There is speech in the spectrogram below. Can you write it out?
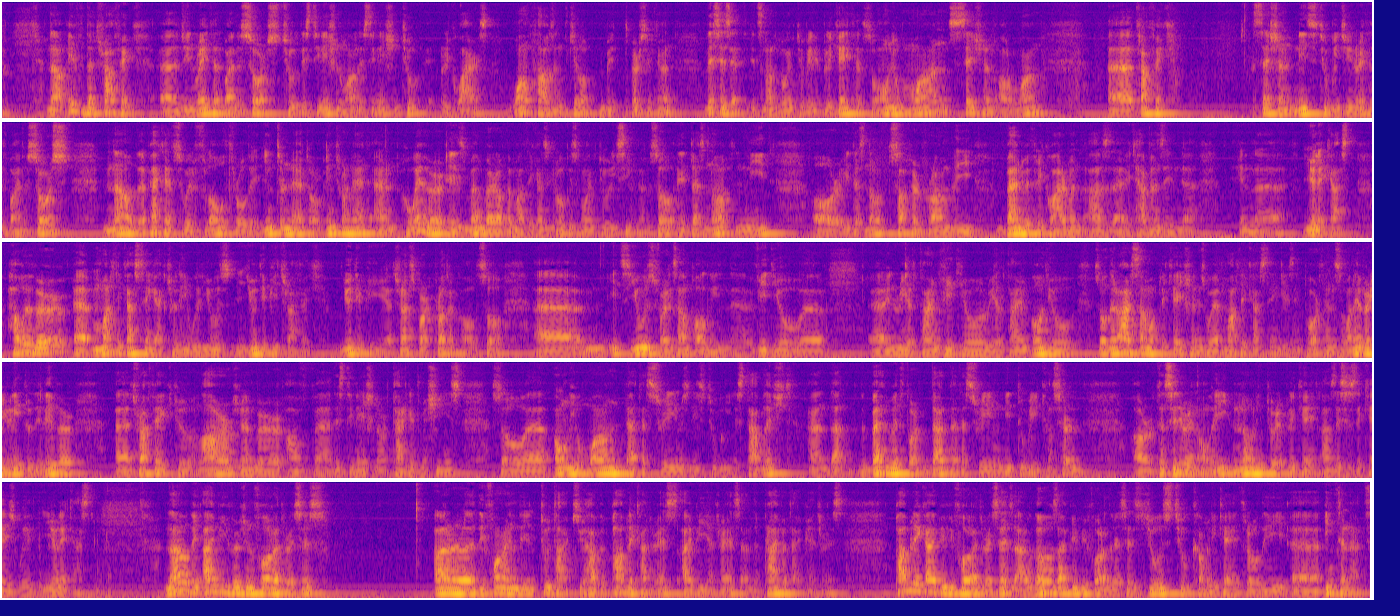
Now, if the traffic uh, generated by the source to destination 1, destination 2 requires 1000 kilobit per second, this is it. It's not going to be replicated. So only one session or one uh, traffic session needs to be generated by the source. Now the packets will flow through the internet or intranet and whoever is member of the multicast group is going to receive them. So it does not need or it does not suffer from the bandwidth requirement as uh, it happens in, uh, in uh, unicast. However, uh, multicasting actually will use UDP traffic, UDP uh, transport protocol. So um, it's used, for example, in uh, video, uh, uh, in real-time video, real-time audio. So there are some applications where multicasting is important. So whenever you need to deliver uh, traffic to a large number of uh, destination or target machines. So uh, only one data streams needs to be established and that the bandwidth for that data stream need to be concerned or considering only, no need to replicate as this is the case with unicast. Now the IP version 4 addresses are uh, defined in two types. You have the public address, IP address, and the private IP address. Public IPv4 addresses are those IPv4 addresses used to communicate through the uh, internet.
